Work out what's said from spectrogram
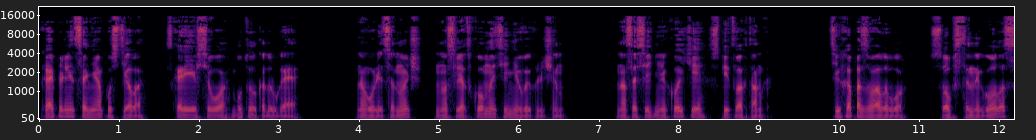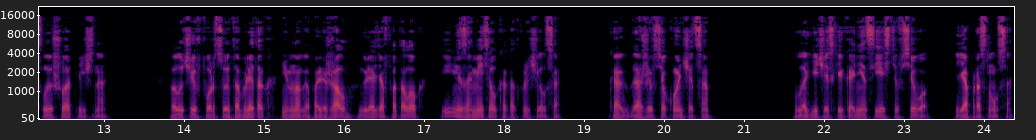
Капельница не опустела. Скорее всего, бутылка другая. На улице ночь, но свет в комнате не выключен. На соседней койке спит вахтанг. Тихо позвал его. Собственный голос слышу отлично. Получив порцию таблеток, немного полежал, глядя в потолок, и не заметил, как отключился. Когда же все кончится? Логический конец есть у всего. Я проснулся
